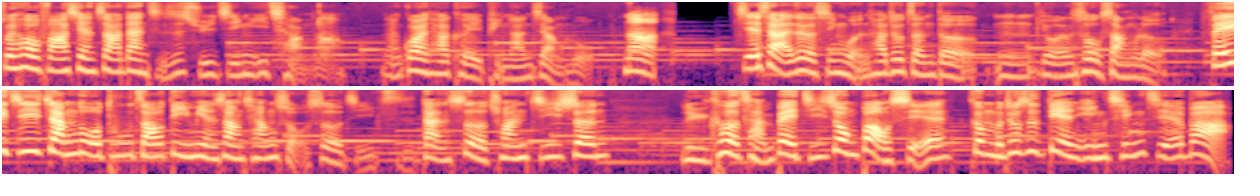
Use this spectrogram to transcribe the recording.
最后发现炸弹只是虚惊一场啊，难怪他可以平安降落。那接下来这个新闻，他就真的嗯，有人受伤了，飞机降落突遭地面上枪手射击，子弹射穿机身。旅客惨被击中爆血，根本就是电影情节吧？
